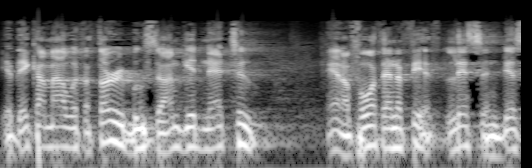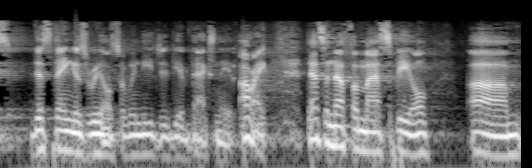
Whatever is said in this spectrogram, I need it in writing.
If they come out with a third booster, I'm getting that too. And a fourth and a fifth. Listen, this, this thing is real, so we need you to get vaccinated. All right, that's enough of my spiel. um,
